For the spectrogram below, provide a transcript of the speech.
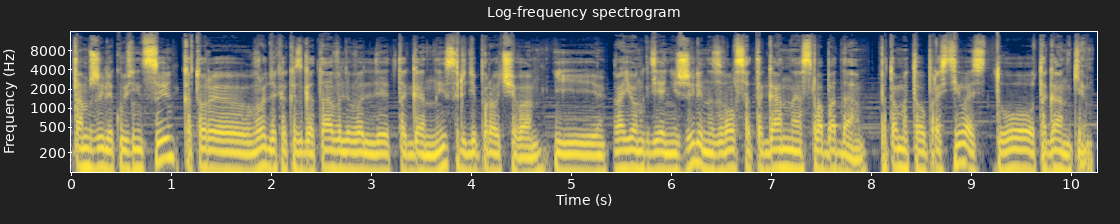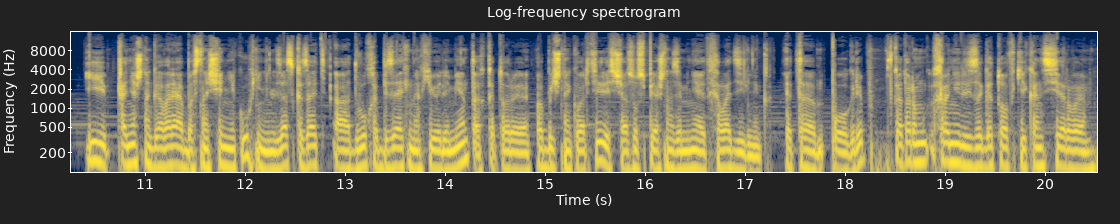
Там жили кузнецы, которые вроде как изготавливали таганы, среди прочего. И район, где они жили, назывался Таганная Слобода. Потом это упростилось до Таганки. И, конечно, говоря об оснащении кухни, нельзя сказать о двух обязательных ее элементах, которые в обычной квартире сейчас успешно заменяет холодильник. Это погреб, в котором хранились заготовки и консервы.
